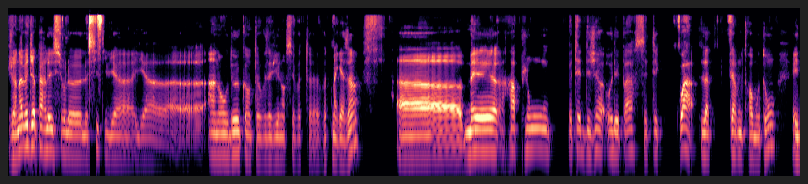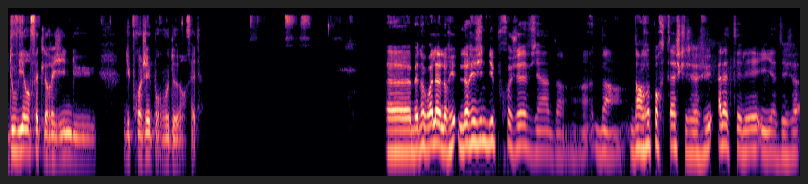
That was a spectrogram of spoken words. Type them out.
J'en avais déjà parlé sur le, site il y a, il y a un an ou deux quand vous aviez lancé votre, votre magasin. Euh, mais rappelons peut-être déjà au départ, c'était quoi la ferme de trois moutons et d'où vient en fait l'origine du, du projet pour vous deux en fait? Euh, ben donc voilà, l'origine du projet vient d'un reportage que j'avais vu à la télé il y a déjà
